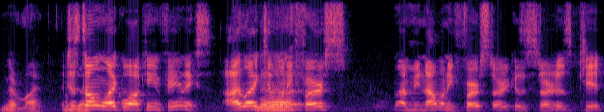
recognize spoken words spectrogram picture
Never mind. I just don't like Joaquin Phoenix. I liked him when he first. I mean, not when he first started, because he started as a kid.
